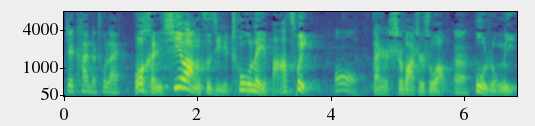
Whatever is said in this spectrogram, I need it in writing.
这看得出来。我很希望自己出类拔萃，哦，但是实话实说啊，嗯，不容易。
